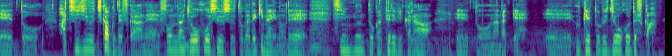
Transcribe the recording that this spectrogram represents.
えっ、と、80近くですからね、そんな情報収集とかできないので、新聞とかテレビから、えっ、と、なんだっけ、えー受け取る情報ですか。はい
